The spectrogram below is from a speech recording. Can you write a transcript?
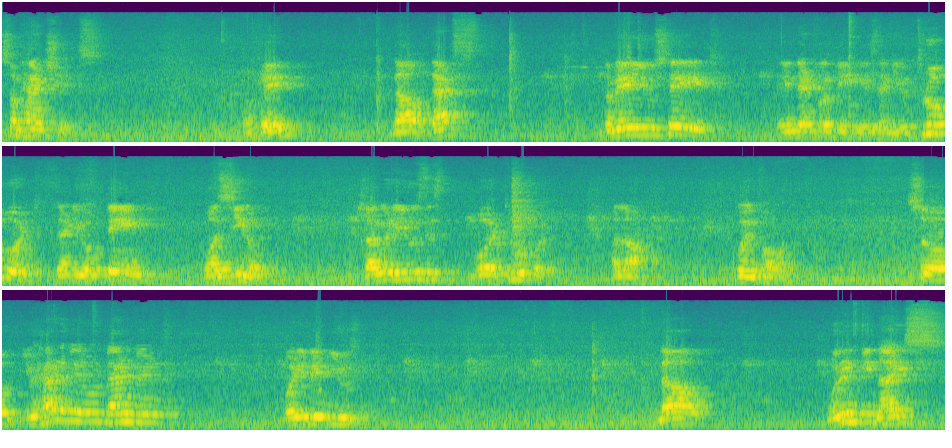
some handshakes. Okay? Now that's the way you say it in networking is that your throughput that you obtained was zero. So I'm going to use this word throughput a lot going forward. So you had available bandwidth, but you didn't use it. Now, wouldn't it be nice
